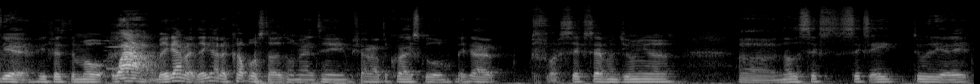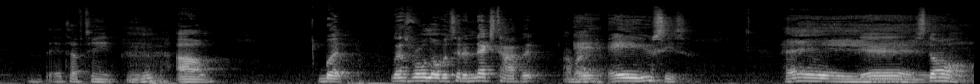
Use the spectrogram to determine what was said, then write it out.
Yeah, he fits the mold. Wow. They got a, they got a couple of studs on that team. Shout out to Christ School. They got for six seven juniors, uh, another six six eight dude. Yeah, they they're a tough team. Mm-hmm. Um, but let's roll over to the next topic. All right. A- AAU season. Hey. Yeah, Storm.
